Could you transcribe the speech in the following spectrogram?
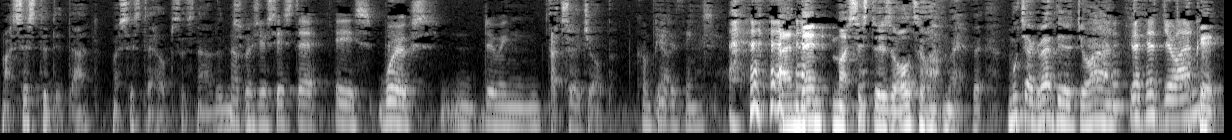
My sister did that. My sister helps us now, doesn't No, she? because your sister is works doing That's her job. Computer Yeah. things. and then my sister is also on my. Muchas gracias, Joanne. Gracias, Joan. Okay.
